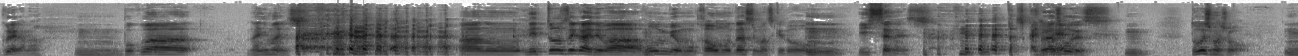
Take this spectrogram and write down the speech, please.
ぐらいかなうん。僕は何もないです あのネットの世界では本名も顔も出してますけど、んうん一切ないです 確かに、ね。それはそうですうん。どうしましょう？ん。う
